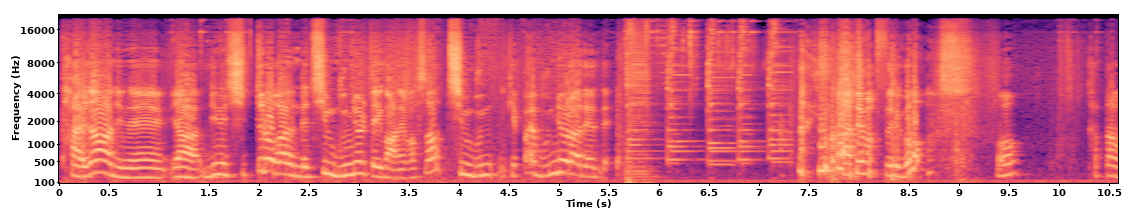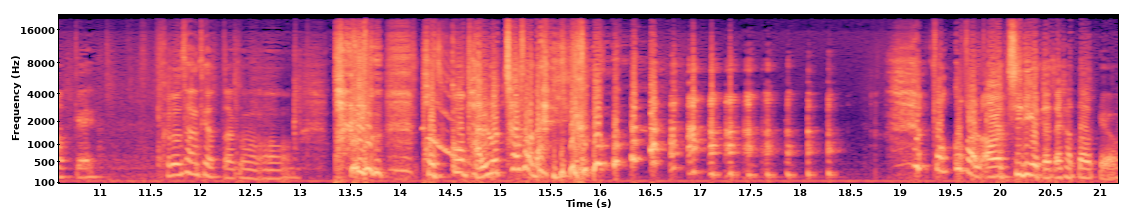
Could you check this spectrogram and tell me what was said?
다 알잖아, 니네. 야, 니네 집 들어가는데 집 문 열 때 이거 안 해봤어? 집 문, 이렇게 빨리 문 열어야 되는데. 이거 안 해봤어, 이거? 어? 갔다 올게. 그런 상태였다고, 어. 발로, 벗고 발로 차서 날리고. 발로, 어, 지리겠다. 진짜 갔다 올게요.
